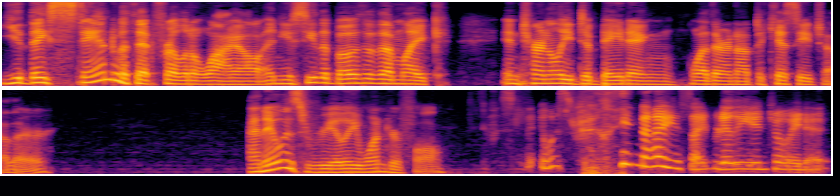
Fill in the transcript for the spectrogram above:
You they stand with it for a little while and you see the both of them like internally debating whether or not to kiss each other. And it was really wonderful was, it was really nice. I really enjoyed it.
